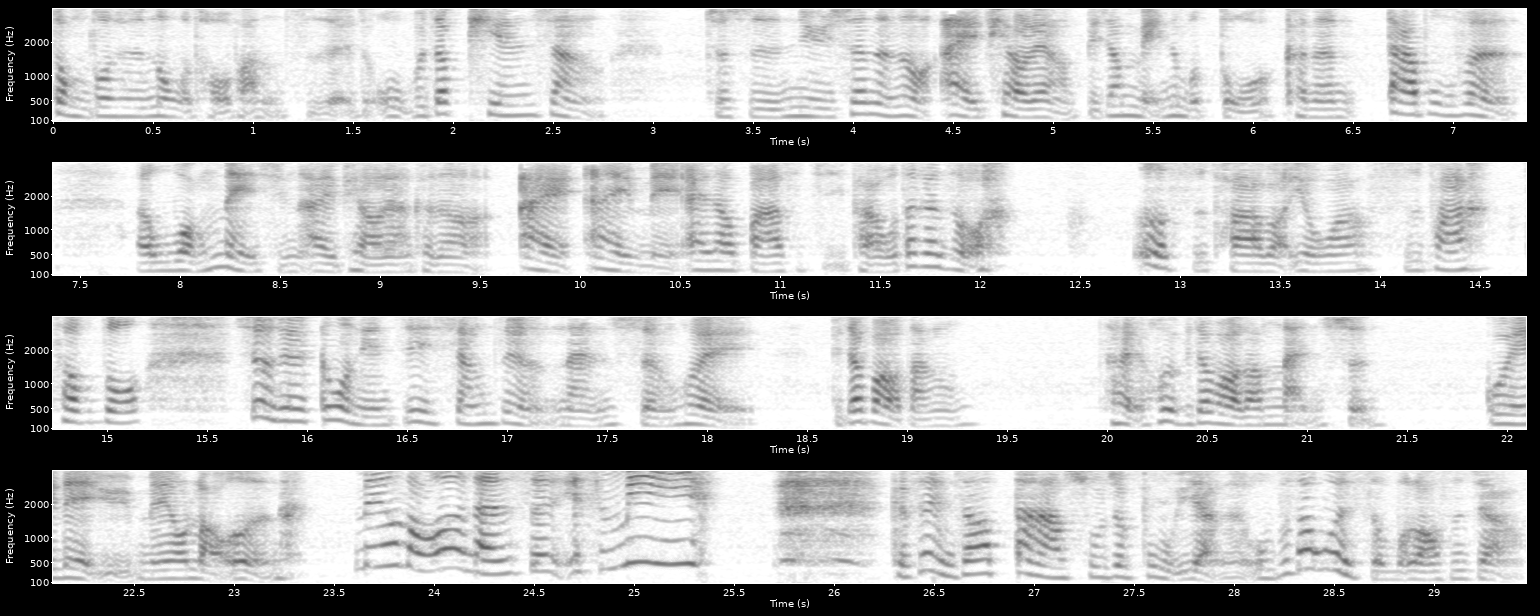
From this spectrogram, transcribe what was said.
动不动就是弄个头发什么之类的。我比较偏向就是女生的那种爱漂亮，比较没那么多。可能大部分呃，完美型爱漂亮，可能爱爱美爱到八十几趴，我大概只有 二十趴吧，有吗？十趴差不多。所以我觉得跟我年纪相近的男生会比较把我当，会会比较把我当男生，归类于没有老二，没有老二男生，It's me。可是你知道大叔就不一样哎，我不知道为什么。老实讲，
